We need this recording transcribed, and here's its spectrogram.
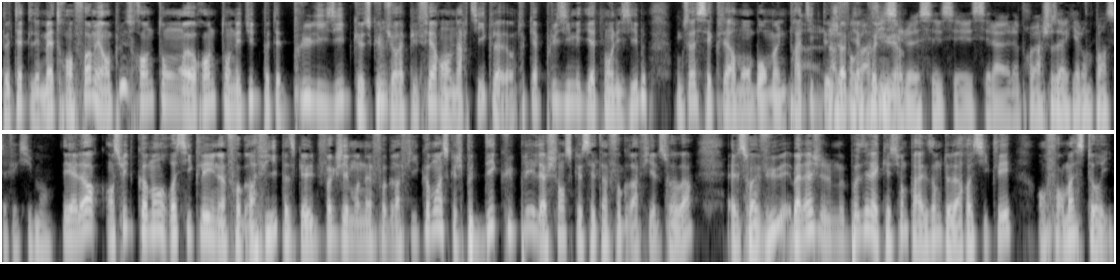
peut-être les mettre en forme, et en plus rendre ton euh, rendre ton étude peut-être plus lisible que ce que Mm. tu aurais pu faire en article, en tout cas plus immédiatement lisible. Donc ça, c'est clairement bon, bah, une pratique Ah, déjà bien connue. C'est hein. la, la première chose à laquelle on pense effectivement. Et alors, ensuite, comment recycler une infographie? Parce qu'une fois que j'ai mon infographie, comment est-ce que je peux décupler la chance que cette infographie elle soit voir, elle soit vue? Et ben là, je me posais la question, par exemple, de la recycler en format story.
